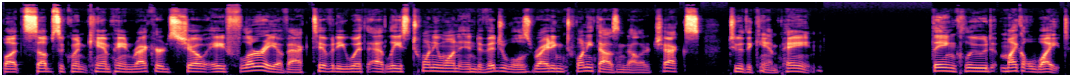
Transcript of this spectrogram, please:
but subsequent campaign records show a flurry of activity with at least 21 individuals writing $20,000 checks to the campaign. They include Michael White,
